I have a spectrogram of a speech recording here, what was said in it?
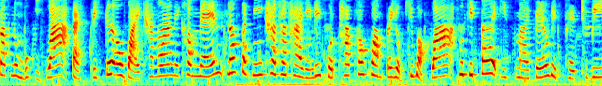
กับหนุ่มบุ๊กอีกว่าแปะสติกเกอร์เอาไว้ข้างล่างในคอมเมนต์ นอกจากนี้ค่ะทาทายังได้โพสต์ภาพข้อความประโยคที่บอกว่า Twitter is my favorite place to be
